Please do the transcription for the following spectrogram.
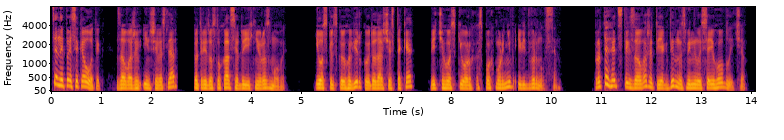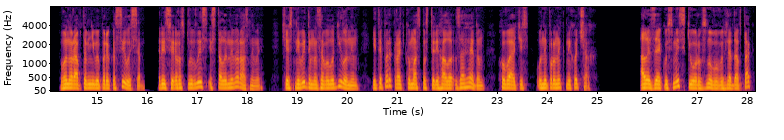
Це не песик, а отик, зауважив інший весляр, котрий дослухався до їхньої розмови. І оскільською говіркою додав щось таке, від чого Скіорг спохмурнів і відвернувся. Проте геть встиг зауважити, як дивно змінилося його обличчя. Воно раптом ніби перекосилося, риси розпливлись і стали невиразними, щось невидиме заволоділо ним, і тепер крадькома спостерігало за гедом, ховаючись у непроникних очах. Але за якусь мить Скіорг знову виглядав так,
